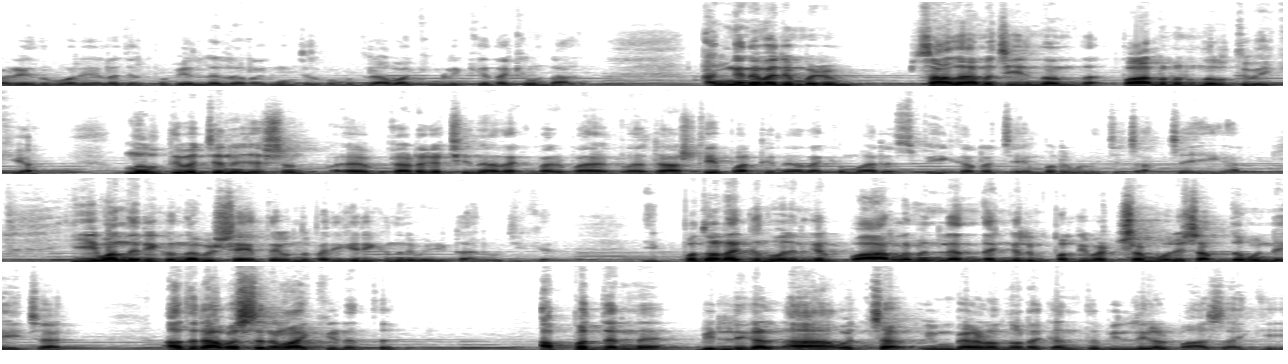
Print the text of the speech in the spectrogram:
പഴയതുപോലെയല്ല ചിലപ്പോൾ എല്ലാം ഇറങ്ങും ചിലപ്പോൾ മുദ്രാവാക്യം വിളിക്കുക ഇതൊക്കെ ഉണ്ടാകും. അങ്ങനെ വരുമ്പോഴും സാധാരണ ചെയ്യുന്ന എന്താ പാർലമെന്റ് നിർത്തിവെക്കുക നിർത്തിവെച്ചതിന് ശേഷം ഘടകക്ഷി നേതാക്ക രാഷ്ട്രീയ പാർട്ടി നേതാക്കന്മാരെ സ്പീക്കറുടെ ചേംബറിൽ വിളിച്ച് ചർച്ച ചെയ്യുക. ഈ വന്നിരിക്കുന്ന വിഷയത്തെ ഒന്ന് പരിഹരിക്കുന്നതിന് വേണ്ടിയിട്ട് ആലോചിക്കുക. ഇപ്പോൾ നടക്കുന്നു അല്ലെങ്കിൽ പാർലമെന്റിൽ എന്തെങ്കിലും പ്രതിപക്ഷം ഒരു ശബ്ദം ഉന്നയിച്ചാൽ അതൊരു അവസരമാക്കിയെടുത്ത് അപ്പം തന്നെ ബില്ലുകൾ ആ ഒച്ചയും ബഹളം നടക്കുന്നത് ബില്ലുകൾ പാസ്സാക്കി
